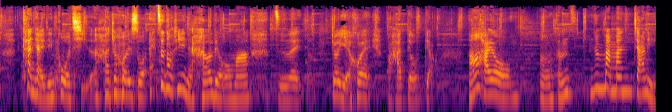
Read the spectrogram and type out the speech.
看起来已经过期了，他就会说：“哎，这东西你还要留吗？”之类的，就也会把它丢掉。然后还有，嗯，可能就慢慢家里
